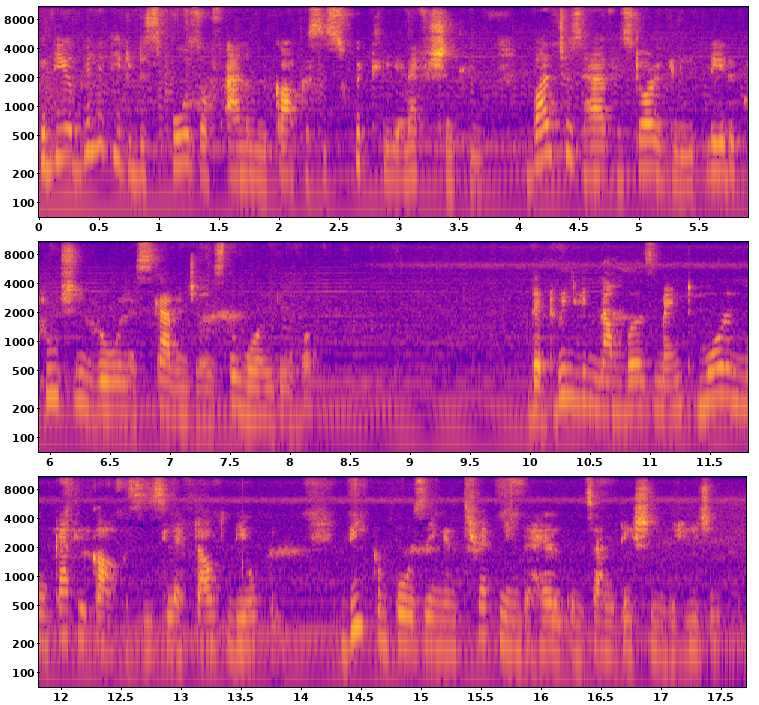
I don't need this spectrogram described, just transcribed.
With the ability to dispose of animal carcasses quickly and efficiently, vultures have historically played a crucial role as scavengers the world over. Their dwindling numbers meant more and more cattle carcasses left out in the open, decomposing and threatening the health and sanitation of the region.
